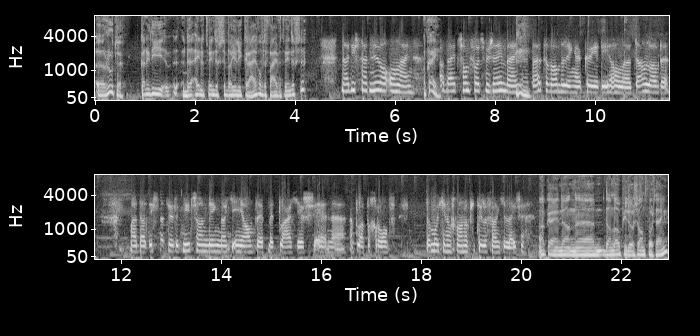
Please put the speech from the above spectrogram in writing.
route, kan ik die de 21ste bij jullie krijgen of de 25ste? Nou, die staat nu al online. Oké. Bij het Zandvoorts Museum, bij eh, buitenwandelingen, kun je die al eh, downloaden. Maar dat is natuurlijk niet zo'n ding dat je in je hand hebt met plaatjes en eh, een plattegrond. Dan moet je hem gewoon op je telefoontje lezen. Oké, en dan, dan loop je door Zandvoort heen.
